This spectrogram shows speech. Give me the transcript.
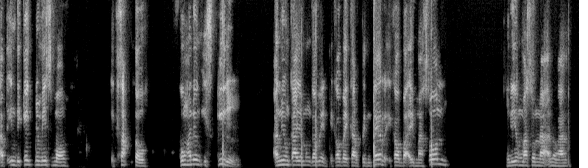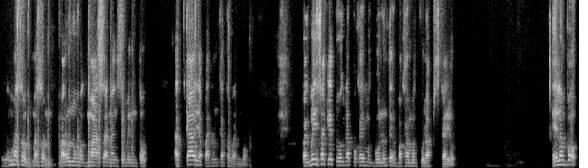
at indicate nyo mismo eksakto kung ano yung skill, ano yung kaya mong gawin. Ikaw ba ay carpenter? Ikaw ba ay mason? Hindi yung mason na ano ha, yung mason, mason, marunong magmasa ng semento at kaya pa ng katawan mo. Pag may sakit, huwag na po kayo mag-volunteer, baka mag-collapse kayo. Lang po,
